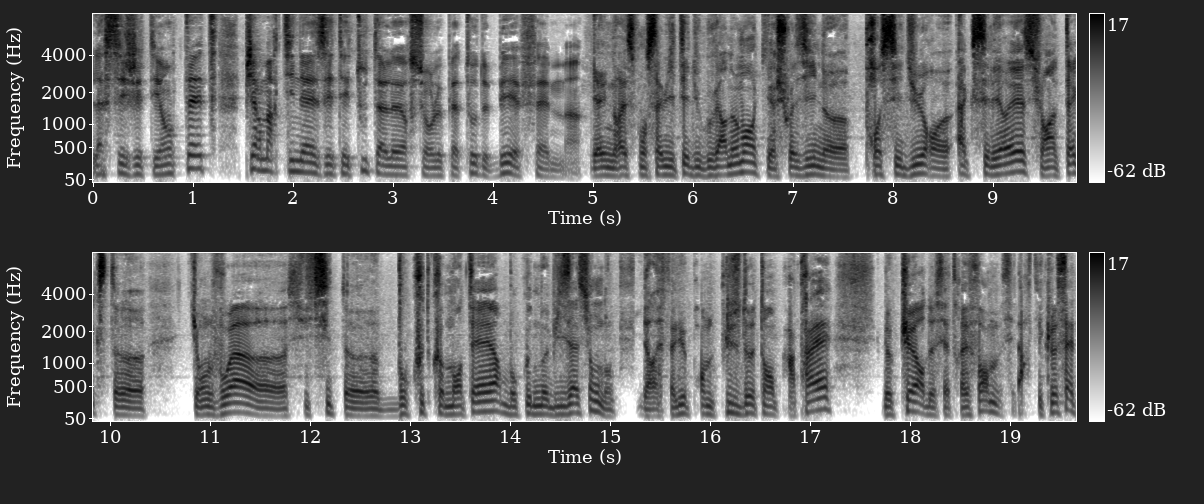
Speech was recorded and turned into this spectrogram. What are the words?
la CGT en tête. Pierre Martinez était tout à l'heure sur le plateau de BFM. Il y a une responsabilité du gouvernement qui a choisi une euh, procédure euh, accélérée sur un texte euh, qui, on le voit, suscite beaucoup de commentaires, beaucoup de mobilisations. Donc, il aurait fallu prendre plus de temps. Après, le cœur de cette réforme, c'est l'article 7.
